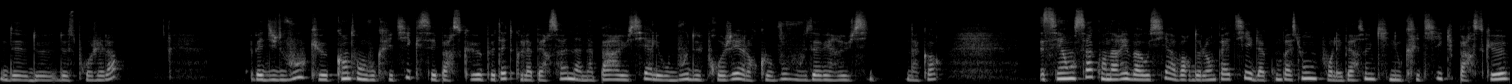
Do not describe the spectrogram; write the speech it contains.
de, ce projet-là. Eh ben dites-vous que quand on vous critique, c'est parce que peut-être que la personne n'a pas réussi à aller au bout du projet alors que vous, vous avez réussi. D'accord? C'est en ça qu'on arrive à aussi avoir de l'empathie et de la compassion pour les personnes qui nous critiquent parce que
